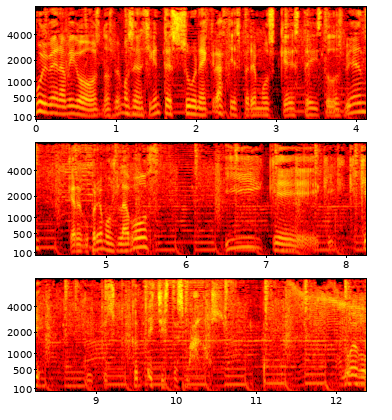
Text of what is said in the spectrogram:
Muy bien amigos, nos vemos en el siguiente Sunecracia. Esperemos que estéis todos bien, que recuperemos la voz y que, que, que, que, contéis chistes malos. Hasta luego.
